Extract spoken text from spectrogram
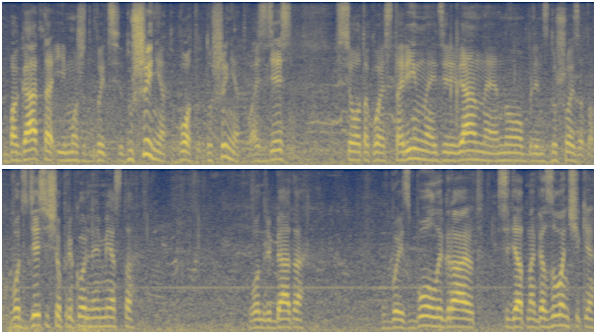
богато и, может быть, души нет. Вот, души нет. А здесь все такое старинное, деревянное, но, блин, с душой зато. Вот здесь еще прикольное место. Вон ребята в бейсбол играют, сидят на газончике.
